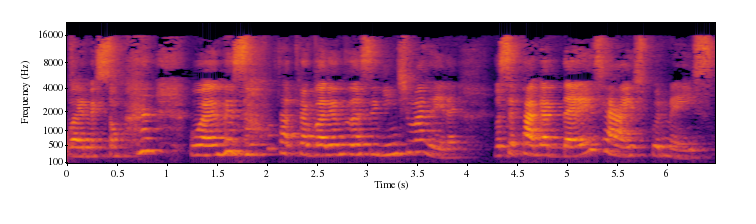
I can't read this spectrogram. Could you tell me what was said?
o Emerson, o Emerson tá trabalhando da seguinte maneira: você paga 10 reais por mês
